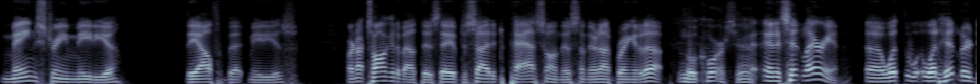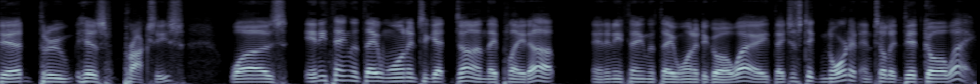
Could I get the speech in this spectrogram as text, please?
mainstream media, the alphabet medias, are not talking about this. They have decided to pass on this, and they're not bringing it up. Well, of course, yeah. And it's Hitlerian. Uh, what what Hitler did through his proxies was anything that they wanted to get done, they played up, and anything that they wanted to go away, they just ignored it until it did go away.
